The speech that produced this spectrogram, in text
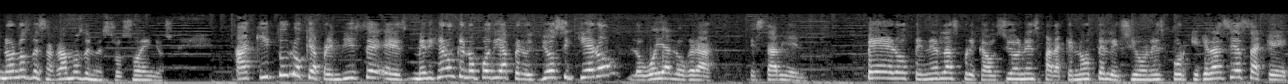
no nos deshagamos de nuestros sueños. Aquí tú lo que aprendiste es, me dijeron que no podía, pero yo si quiero, lo voy a lograr. Está bien. Pero tener las precauciones para que no te lesiones, porque gracias a que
